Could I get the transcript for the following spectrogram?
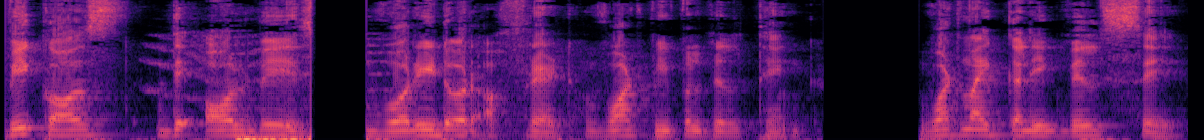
Because they always worried or afraid what people will think, what my colleague will say,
